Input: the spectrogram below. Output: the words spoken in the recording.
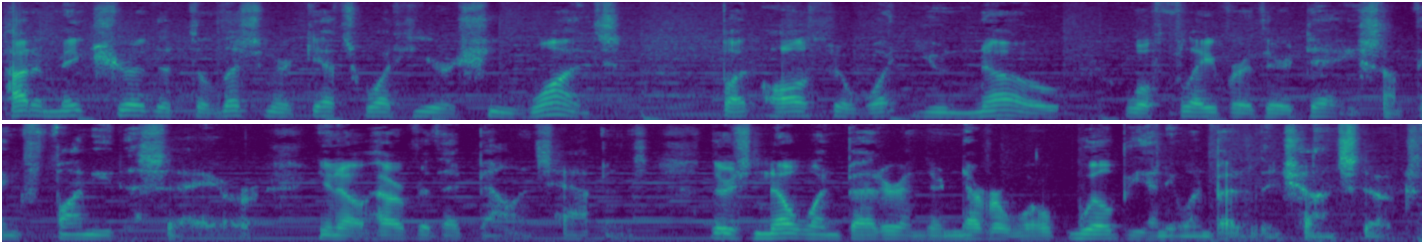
how to make sure that the listener gets what he or she wants, but also what you know will flavor their day, something funny to say, or, you know, however that balance happens. There's no one better, and there never will, will be anyone better than John Stokes.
